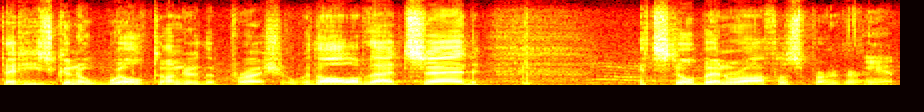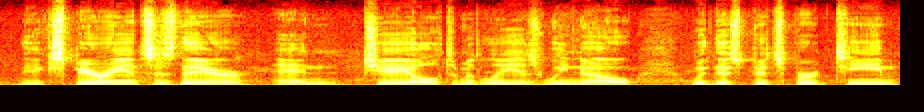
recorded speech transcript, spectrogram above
that he's going to wilt under the pressure. With all of that said, it's still Ben Roethlisberger. Yep. The experience is there, and Jay, ultimately, as we know, with this Pittsburgh team,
